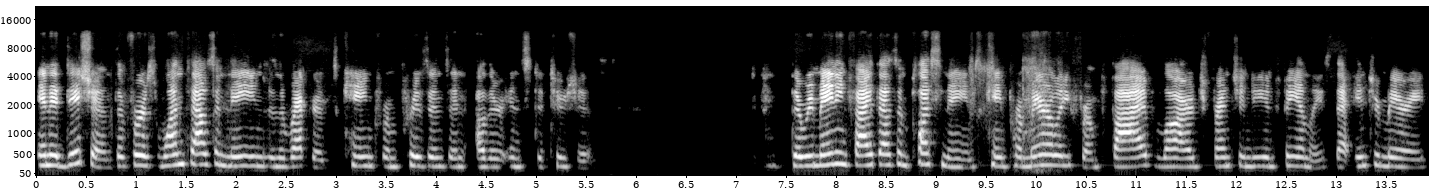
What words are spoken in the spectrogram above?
In addition, the first 1,000 names in the records came from prisons and other institutions. The remaining 5,000 plus names came primarily from five large French Indian families that intermarried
